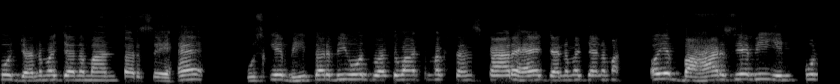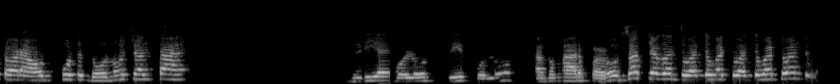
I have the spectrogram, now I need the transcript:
को जन्म जन्मांतर से है, उसके भीतर भी वो द्वंद्वात्मक संस्कार है, जन्म जन्म, और ये बाहर से भी इनपुट और आउटपुट दोनों चलता है। बोलो बोलो, अखबार पढ़ो, सब जगह द्वंद्व द्वंद्व द्वंद्व।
